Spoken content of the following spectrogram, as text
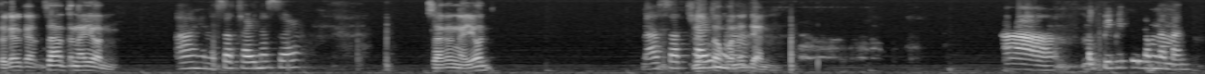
Tagal ka, saan ka ngayon? Ah, nasa China, sir. Saan ka ngayon? Nasa China. taon ka na dyan? Ah, magpipito lang naman.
